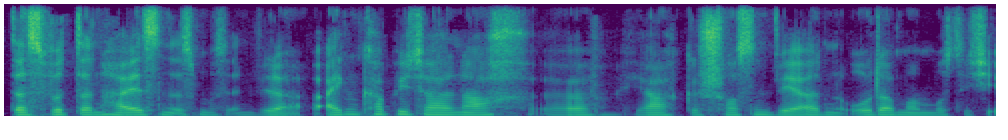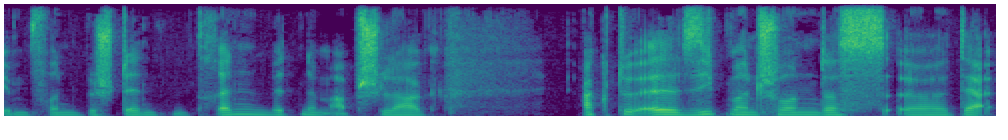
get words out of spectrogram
Das wird dann heißen, es muss entweder Eigenkapital nachgeschossen äh, ja, werden oder man muss sich eben von Beständen trennen mit einem Abschlag. Aktuell sieht man schon, dass äh, der,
